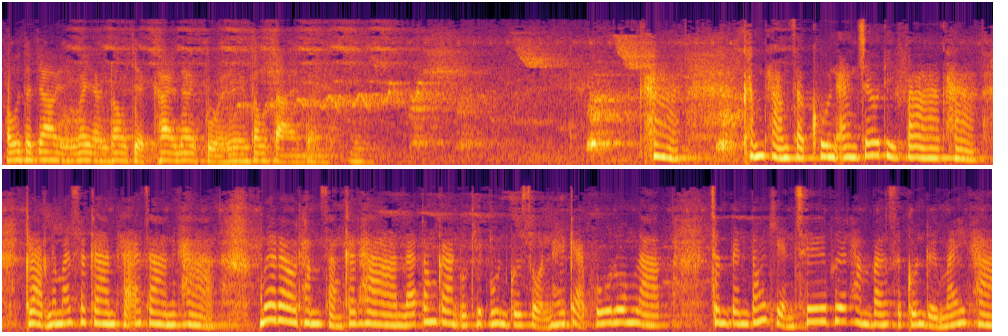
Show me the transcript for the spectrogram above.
พระพุทธเจ้าเองก็ยังต้องเจ็บไข้ได้ป่วยยังต้องตายไป ค่ะคำถามจากคุณแอนเจลติฟาค่ะ กราบนมัสการพระอาจารย์ค่ะ เมื่อเราทำสังฆทานและต้องการอุทิศบุญกุศลให้แก่ผู้ล่วงลับจำเป็นต้องเขียนชื่อเพื่อทำบางสกุลหรือไม่คะ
